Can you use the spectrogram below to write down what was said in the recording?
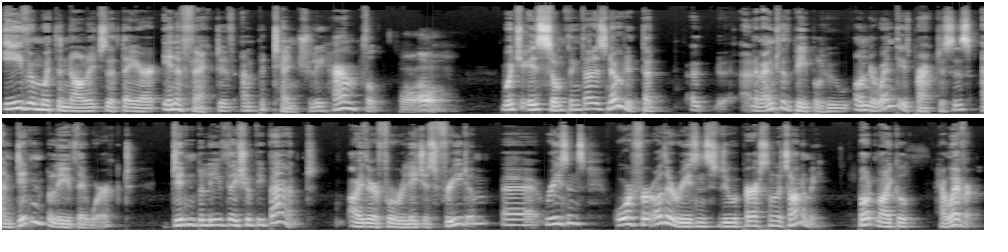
even with the knowledge that they are ineffective and potentially harmful. Oh which is something that is noted that uh, an amount of the people who underwent these practices and didn't believe they worked didn't believe they should be banned, either for religious freedom uh, reasons or for other reasons to do with personal autonomy. But, Michael, however,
